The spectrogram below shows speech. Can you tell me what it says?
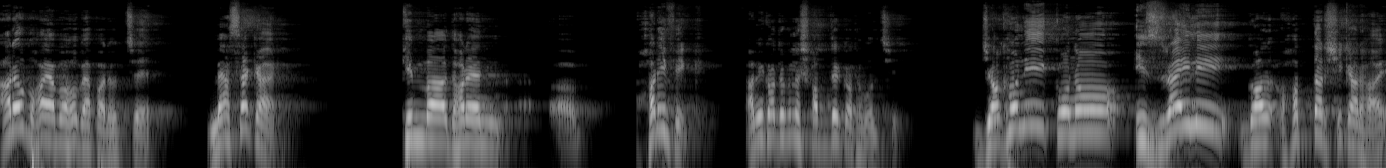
আরও ভয়াবহ ব্যাপার হচ্ছে ম্যাসাকার কিংবা ধরেন হরিফিক আমি কতগুলো শব্দের কথা বলছি। যখনই কোনো ইসরায়েলি হত্যার শিকার হয়,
